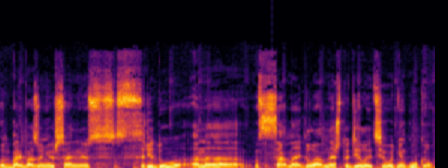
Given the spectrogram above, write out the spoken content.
Вот борьба за универсальную среду, она самое главное, что делает сегодня Google.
